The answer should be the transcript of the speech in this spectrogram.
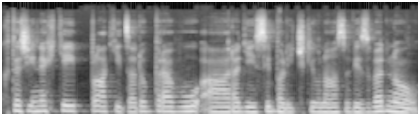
kteří nechtějí platit za dopravu a raději si balíčky u nás vyzvednou.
